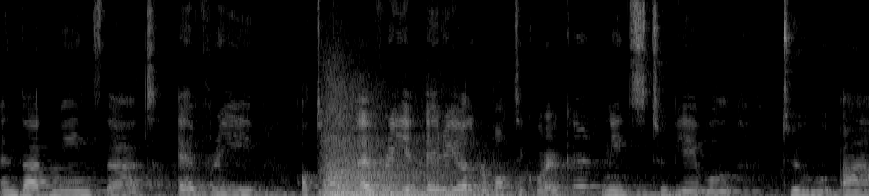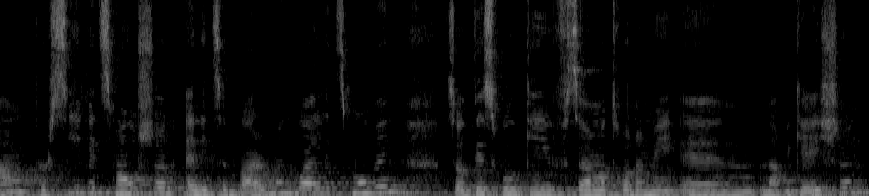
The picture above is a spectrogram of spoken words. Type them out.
and that means that every every aerial robotic worker needs to be able to um, perceive its motion and its environment while it's moving. So this will give some autonomy in navigation,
